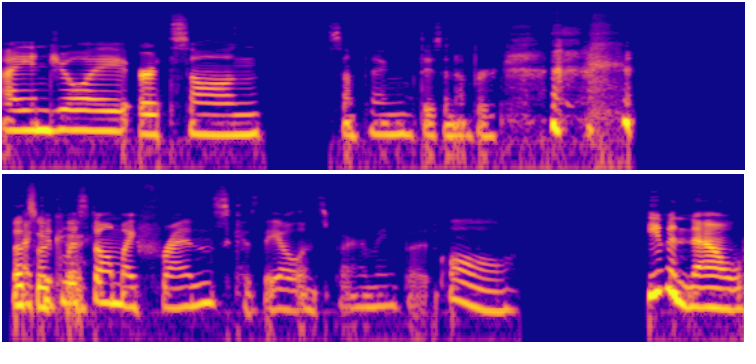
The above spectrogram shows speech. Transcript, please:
I enjoy. Earth Song, something. There's a number. That's I could okay. list all my friends because they all inspire me. But oh, even now,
